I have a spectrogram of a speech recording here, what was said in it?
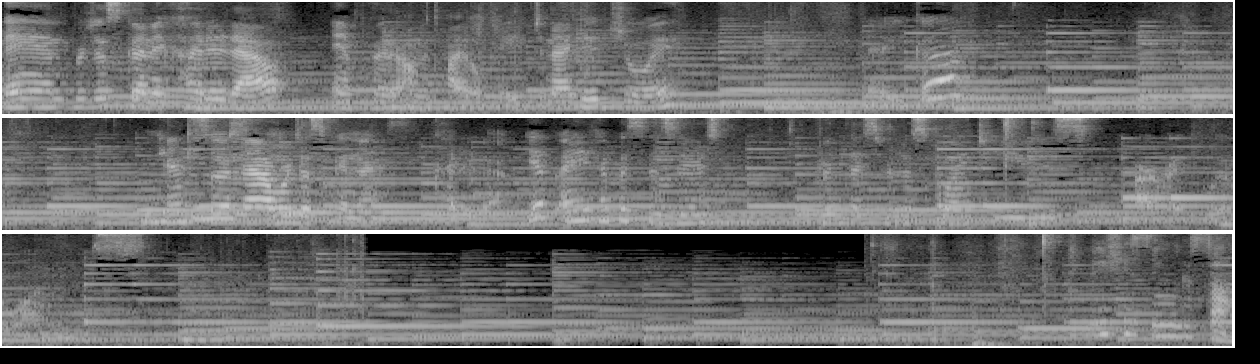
And we're just going to cut it out and put it on the title page. And I did joy. There you go. You and so now we're just going to cut it out. Yep, any type of scissors. For this, we're just going to use Should sing the song.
